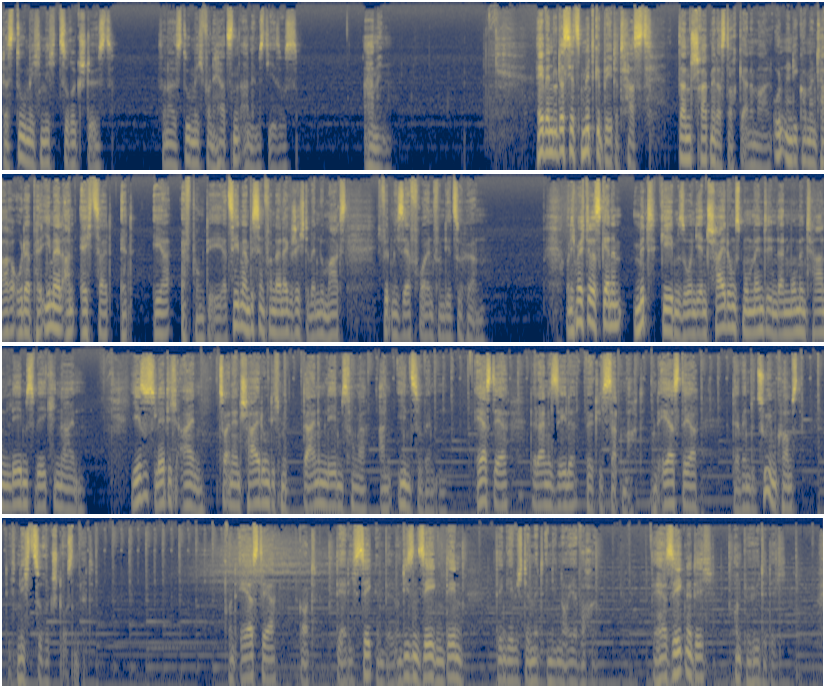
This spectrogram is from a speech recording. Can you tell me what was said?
dass du mich nicht zurückstößt, sondern dass du mich von Herzen annimmst, Jesus. Amen. Hey, wenn du das jetzt mitgebetet hast, dann schreib mir das doch gerne mal unten in die Kommentare oder per E-Mail an echtzeit.erf.de. Erzähl mir ein bisschen von deiner Geschichte, wenn du magst. Ich würde mich sehr freuen, von dir zu hören. Und ich möchte das gerne mitgeben, so in die Entscheidungsmomente in deinen momentanen Lebensweg hinein. Jesus lädt dich ein, zu einer Entscheidung, dich mit deinem Lebenshunger an ihn zu wenden. Er ist der, der deine Seele wirklich satt macht. Und er ist der, der, wenn du zu ihm kommst, dich nicht zurückstoßen wird. Und er ist der Gott, der dich segnen will. Und diesen Segen, den, den gebe ich dir mit in die neue Woche. Der Herr segne dich und behüte dich.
